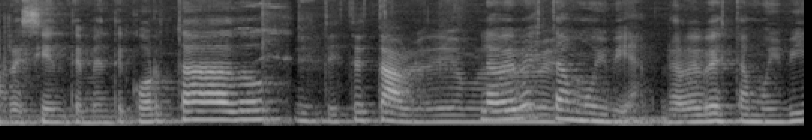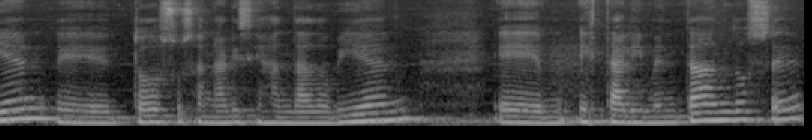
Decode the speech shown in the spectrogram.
recientemente cortado. Este, está estable, digamos. La bebé está muy bien, la bebé está muy bien, eh, todos sus análisis han dado bien, eh, está alimentándose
